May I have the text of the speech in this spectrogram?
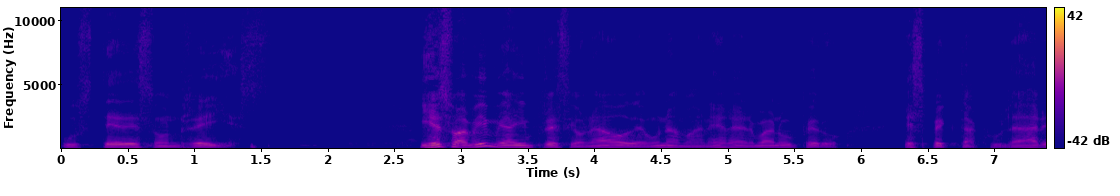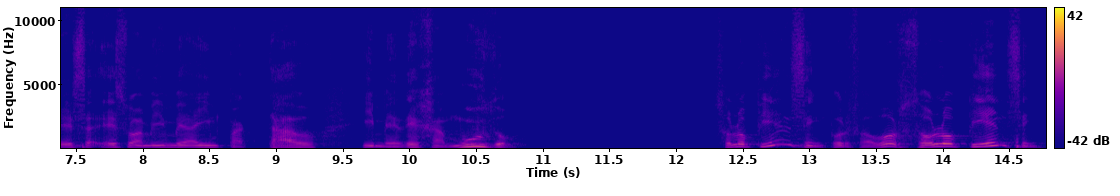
ustedes son reyes. Y eso a mí me ha impresionado de una manera, hermano, pero espectacular. eso a mí me ha impactado y me deja mudo. Solo piensen, por favor, solo piensen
